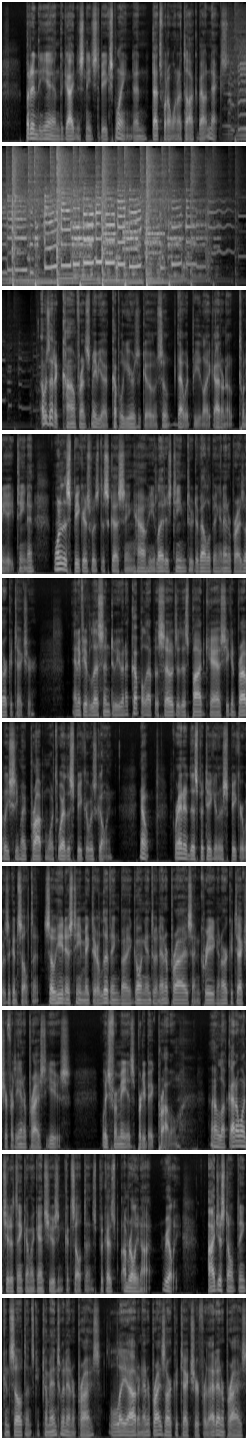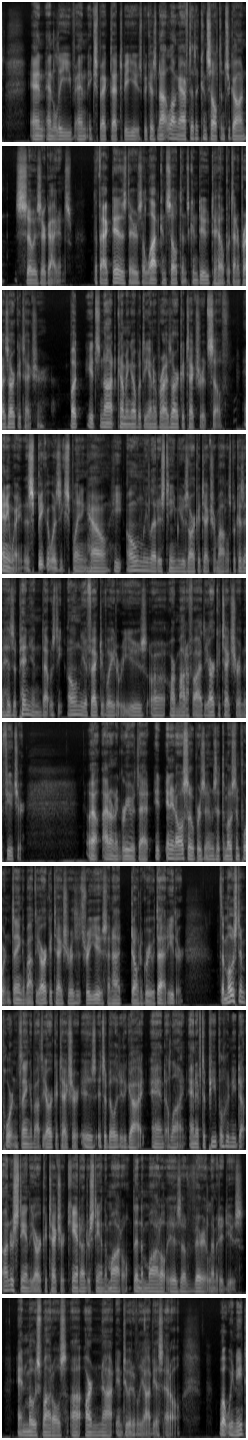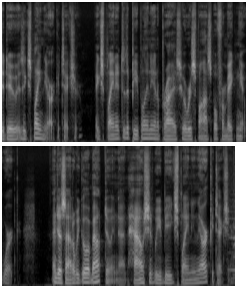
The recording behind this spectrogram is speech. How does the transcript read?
But in the end, the guidance needs to be explained, and that's what I want to talk about next. I was at a conference maybe a couple years ago, so that would be like, I don't know, 2018. And one of the speakers was discussing how he led his team through developing an enterprise architecture. And if you've listened to even a couple episodes of this podcast, you can probably see my problem with where the speaker was going. Now, granted, this particular speaker was a consultant, so he and his team make their living by going into an enterprise and creating an architecture for the enterprise to use, which for me is a pretty big problem. Uh, look, I don't want you to think I'm against using consultants because I'm really not. Really. I just don't think consultants can come into an enterprise, lay out an enterprise architecture for that enterprise, and, and leave and expect that to be used because not long after the consultants are gone, so is their guidance. The fact is, there's a lot consultants can do to help with enterprise architecture, but it's not coming up with the enterprise architecture itself. Anyway, the speaker was explaining how he only let his team use architecture models because, in his opinion, that was the only effective way to reuse or, or modify the architecture in the future. Well, I don't agree with that. It, and it also presumes that the most important thing about the architecture is its reuse, and I don't agree with that either. The most important thing about the architecture is its ability to guide and align. And if the people who need to understand the architecture can't understand the model, then the model is of very limited use and most models uh, are not intuitively obvious at all. What we need to do is explain the architecture, explain it to the people in the enterprise who are responsible for making it work. And just how do we go about doing that? How should we be explaining the architecture?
